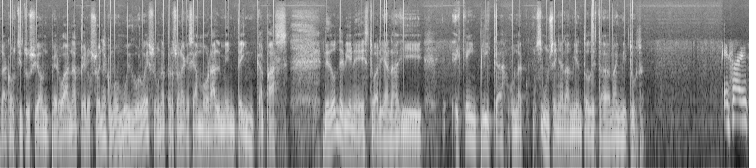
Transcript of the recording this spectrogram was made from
la constitución peruana, pero suena como muy grueso, una persona que sea moralmente incapaz. ¿De dónde viene esto, Ariana? ¿Y qué implica una, un señalamiento de esta magnitud? Esa es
